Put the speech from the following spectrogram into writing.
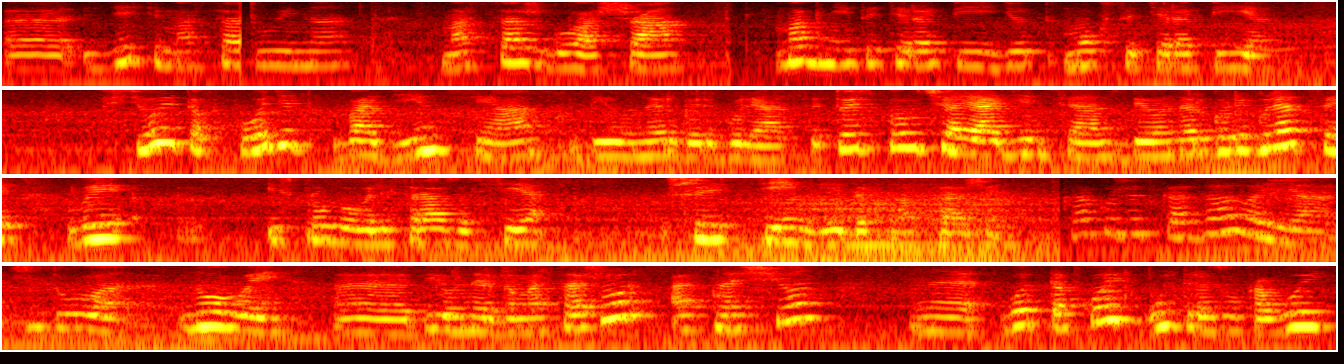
э, здесь и массаж туина, массаж гуаша, магнитотерапия идет, моксотерапия – все это входит в один сеанс биоэнергорегуляции. То есть, получая один сеанс биоэнергорегуляции, вы испробовали сразу все 6-7 видов массажей. Уже сказала я, что новый э, биоэнергомассажер оснащен э, вот такой ультразвуковой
